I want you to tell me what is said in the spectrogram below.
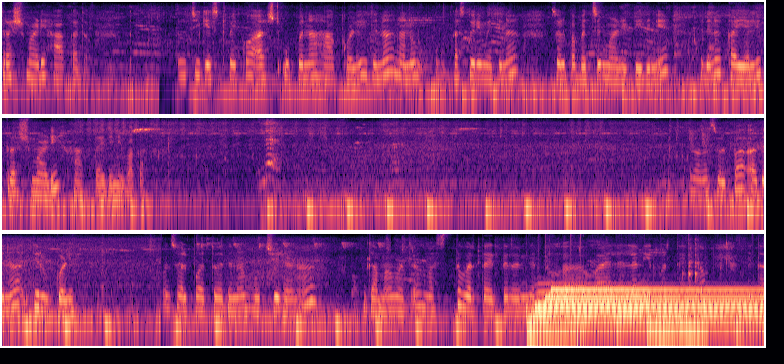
ಕ್ರಷ್ ಮಾಡಿ ಹಾಕೋದು. ರುಚಿಗೆ ಎಷ್ಟು ಬೇಕೋ ಅಷ್ಟು ಉಪ್ಪನ್ನ ಹಾಕ್ಕೊಳ್ಳಿ ಇದನ್ನು ನಾನು ಕಸ್ತೂರಿ ಮೆತ್ತಿನ ಸ್ವಲ್ಪ ಬೆಚ್ಚಗೆ ಮಾಡಿಟ್ಟಿದ್ದೀನಿ. ಇದನ್ನು ಕೈಯಲ್ಲಿ ಕ್ರಷ್ ಮಾಡಿ ಹಾಕ್ತಾಯಿದ್ದೀನಿ ಇವಾಗ. ಇವಾಗ ಸ್ವಲ್ಪ ಅದನ್ನು ತಿರುಗ್ಕೊಳ್ಳಿ. ಒಂದು ಸ್ವಲ್ಪ ಹೊತ್ತು ಅದನ್ನು ಮುಚ್ಚಿಡೋಣ. ಘಮ ಮಾತ್ರ ಮಸ್ತ್ ಬರ್ತಾ ಇತ್ತು ನನಗಂತೂ ಬಾಯಲ್ಲೆಲ್ಲ ನೀರು ಬರ್ತಾ ಇತ್ತು. ಇದು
